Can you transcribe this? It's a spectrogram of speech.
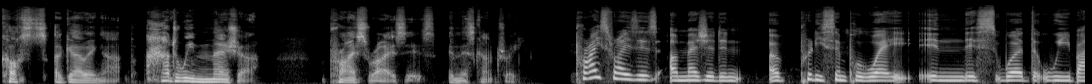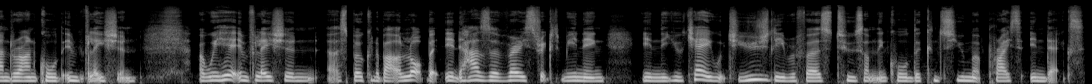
costs are going up? How do we measure price rises in this country? Price rises are measured in a pretty simple way in this word that we band around called inflation. And we hear inflation uh, spoken about a lot, but it has a very strict meaning in the UK, which usually refers to something called the Consumer Price Index.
